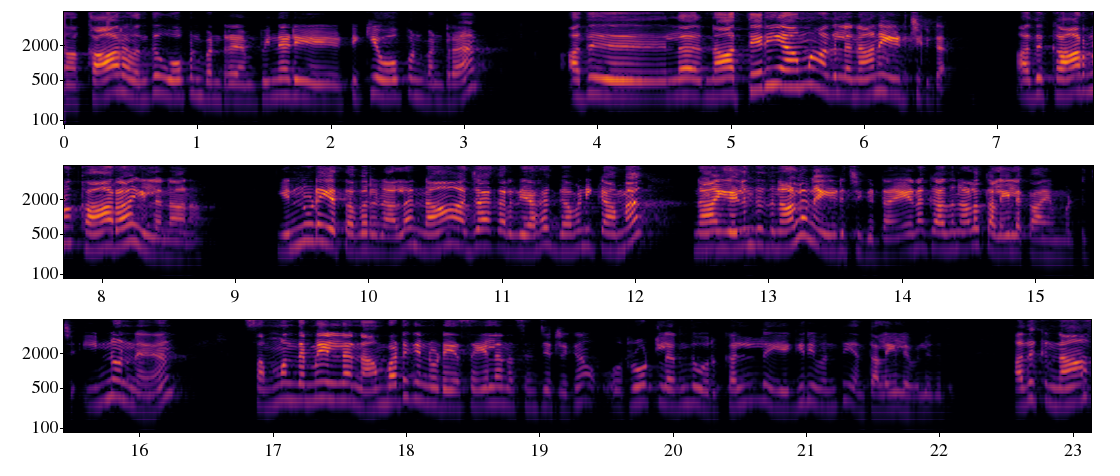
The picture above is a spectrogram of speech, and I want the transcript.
நான் காரை வந்து ஓப்பன் பண்ணுறேன் பின்னாடி டிக்கியை ஓப்பன் பண்ணுறேன் அதில் நான் தெரியாமல் அதில் நானே இடிச்சுக்கிட்டேன். அது காரணம் காரா இல்லை நானா? என்னுடைய தவறுனால நான் அஜாக்கிரதையாக கவனிக்காம நான் எழுந்ததுனால நான் இடிச்சுக்கிட்டேன். எனக்கு அதனால தலையில காயம் பட்டுச்சு. இன்னொன்று சம்மந்தமே இல்லை. நான் பாட்டுக்கு என்னுடைய செயலை நான் செஞ்சுட்டு இருக்கேன் ஒரு ரோட்ல இருந்து ஒரு கல் எகிரி வந்து என் தலையில விழுகுது. அதுக்கு நான்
